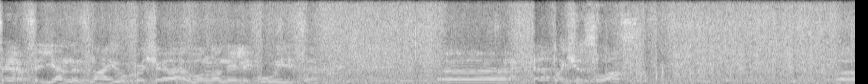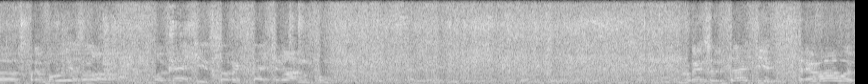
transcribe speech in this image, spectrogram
серце, я не знаю, хоча воно не лікується. Е, 5 числа е, приблизно о 5.45 ранку в результаті тривалих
